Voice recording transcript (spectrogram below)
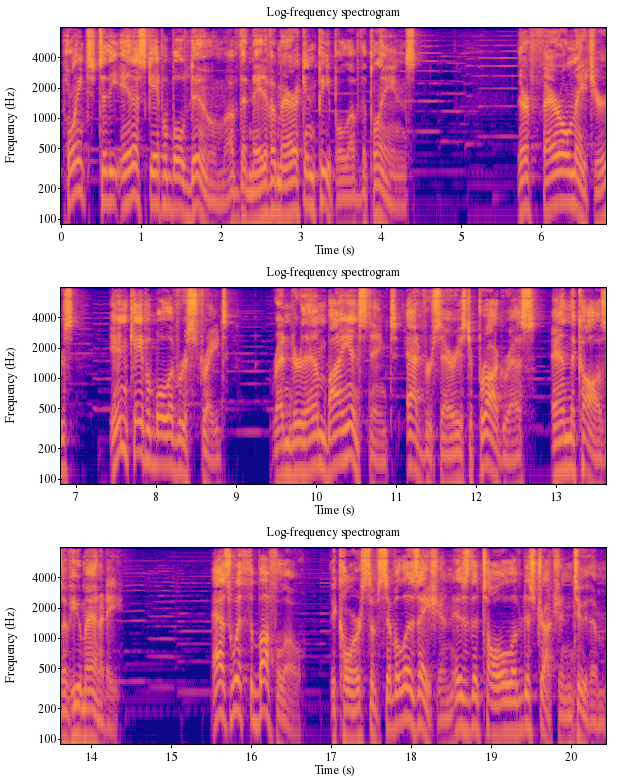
point to the inescapable doom of the Native American people of the plains. Their feral natures, incapable of restraint, render them by instinct adversaries to progress and the cause of humanity. As with the buffalo, the course of civilization is the toll of destruction to them.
